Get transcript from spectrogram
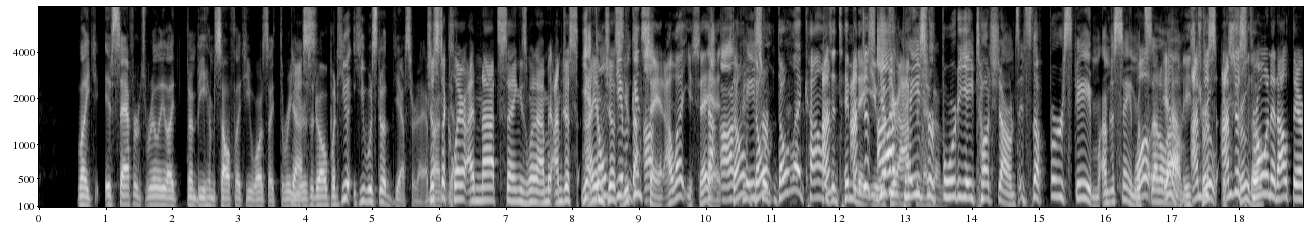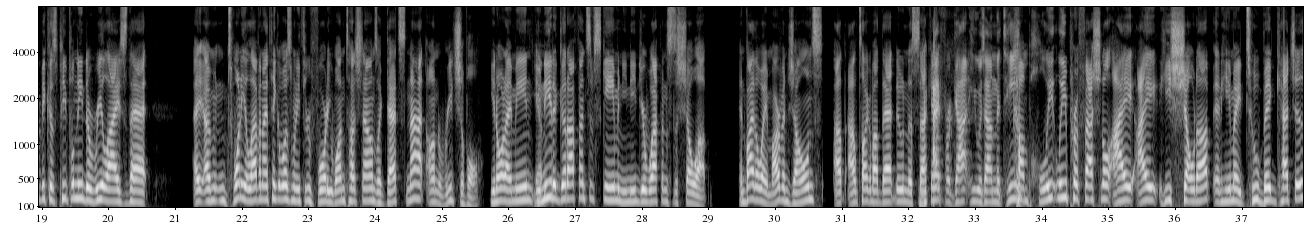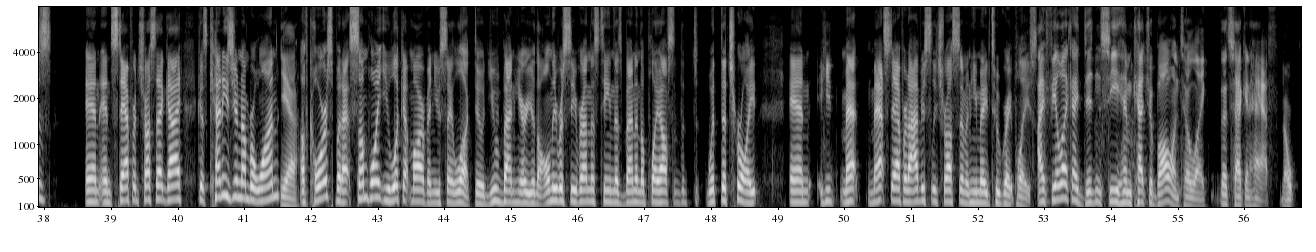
Like if Stafford's really like gonna be himself like he was like three Yes. years ago, but he he was good yesterday. I'm Just not- to clear, I'm not saying he's winning. I'm, I'm just. Yeah, I am don't just. give You him the can say it. I'll let you say it. Don't pace don't for- don't let Collins I'm- I'm intimidate just you giving- with on your pace for 48 touchdowns. It's the first game. I'm just saying, let's settle yeah, down. He's I'm true. just I'm just true, though. throwing it out there because people need to realize that. I, I mean, in 2011, I think it was when he threw 41 touchdowns. Like that's not unreachable. You know what I mean? You need a good offensive scheme, and you need your weapons to show up. And by the way, Marvin Jones, I'll, I'll talk about that dude in a second. I forgot he was on the team. completely professional. I I he showed up and he made two big catches. And, and Stafford trusts that guy because Kenny's your number one, Yeah. of course. But at some point, you look at Marvin, you say, "Look, dude, you've been here. You're the only receiver on this team that's been in the playoffs with with Detroit." And he Matt Matt Stafford obviously trusts him, and he made two great plays. I feel like I didn't see him catch a ball until like the second half. nope.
